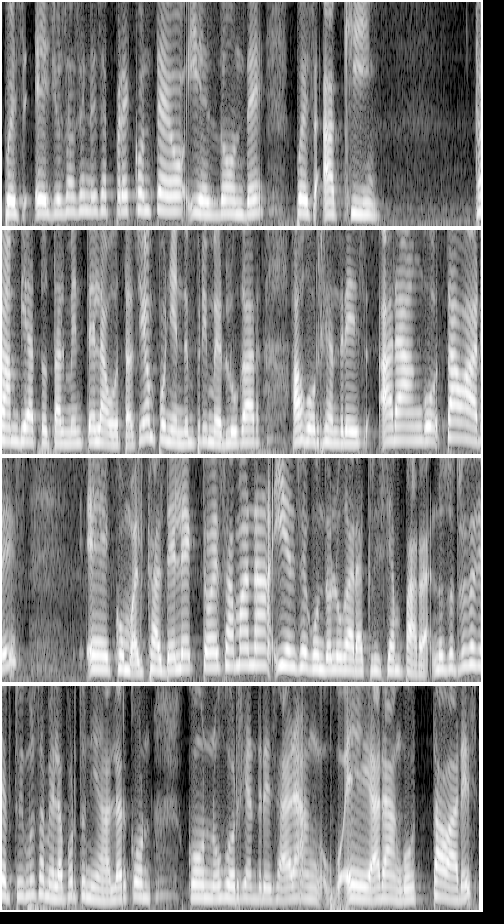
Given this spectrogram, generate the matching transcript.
pues ellos hacen ese preconteo y es donde pues aquí cambia totalmente la votación, poniendo en primer lugar a Jorge Andrés Arango Tavares. Eh, como alcalde electo de Samaná y en segundo lugar a Cristian Parra. Nosotros ayer tuvimos también la oportunidad de hablar con, con Jorge Andrés Arango, eh, Arango Tavares.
